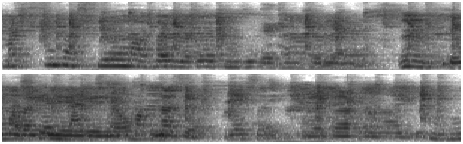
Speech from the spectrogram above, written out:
Mas sinto assim uma vibe daquelas músicas nigerianas. Hum, tem uma Acho vibe que é Nádia, uma coisa Nádia. assim. É isso aí. É, é afro-nádia. Uhum.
